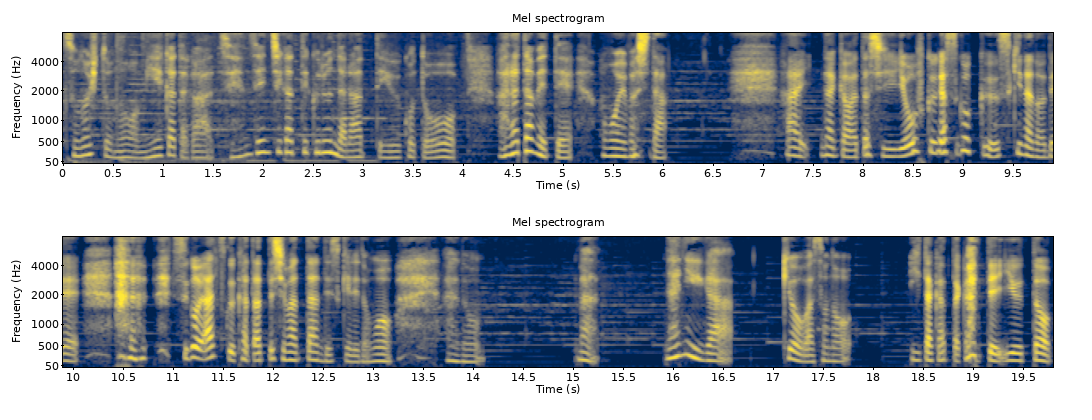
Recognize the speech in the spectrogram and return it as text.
その人の見え方が全然違ってくるんだなっていうことを改めて思いました。はい。なんか私、洋服がすごく好きなので すごい熱く語ってしまったんですけれども、あの、まあ、何が今日はその言いたかったかっていうと、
